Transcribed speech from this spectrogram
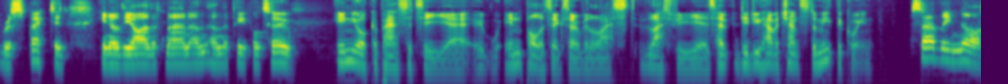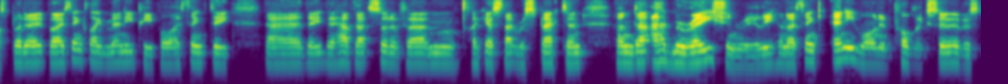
respected you know the Isle of Man and, and the people too. In your capacity uh, in politics over the last last few years, have, did you have a chance to meet the Queen? Sadly not, but uh, but I think like many people, I think they uh, they they have that sort of um, I guess that respect and and uh, admiration really, and I think anyone in public service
